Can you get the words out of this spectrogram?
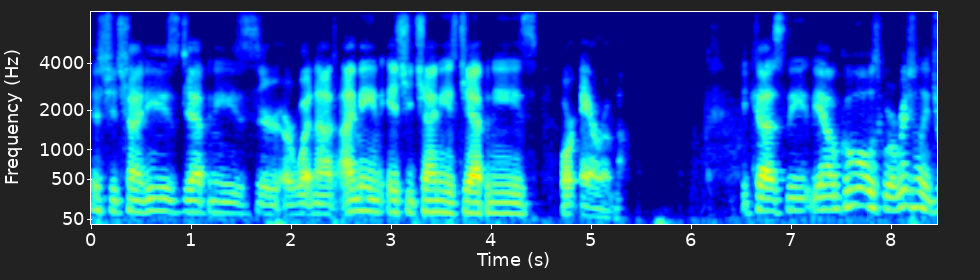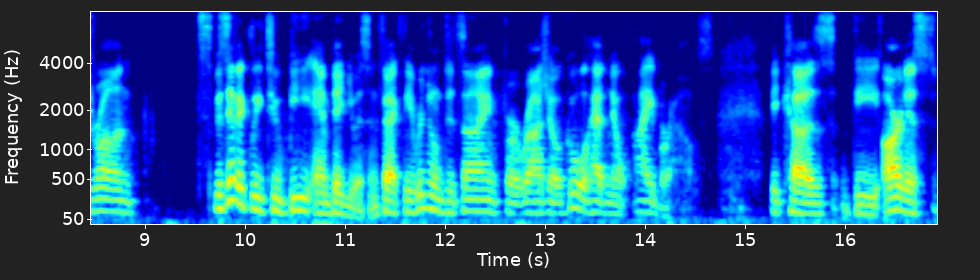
is she Chinese, Japanese, or, or whatnot. I mean, is she Chinese, Japanese, or Arab? Because the, the Al Ghuls were originally drawn specifically to be ambiguous. In fact, the original design for Ra's Al Ghul had no eyebrows because the artist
